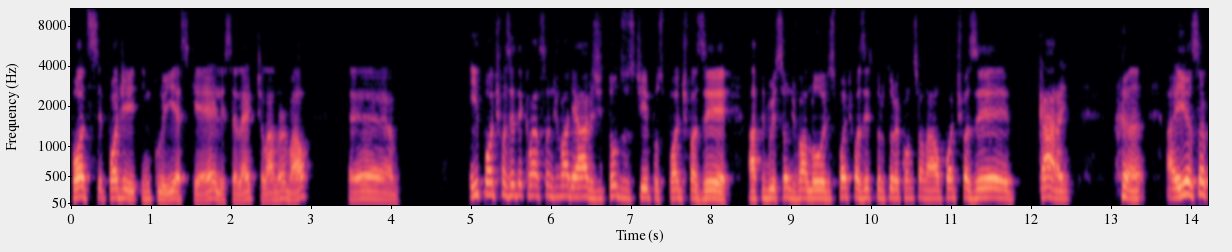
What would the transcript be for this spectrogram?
Pode, ser, pode incluir SQL, select lá normal. É, e pode fazer declaração de variáveis de todos os tipos, pode fazer atribuição de valores, pode fazer estrutura condicional, pode fazer. Cara, aí a sua,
